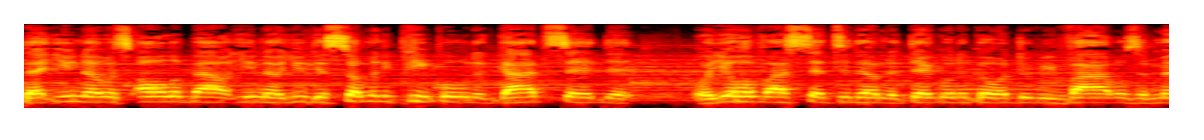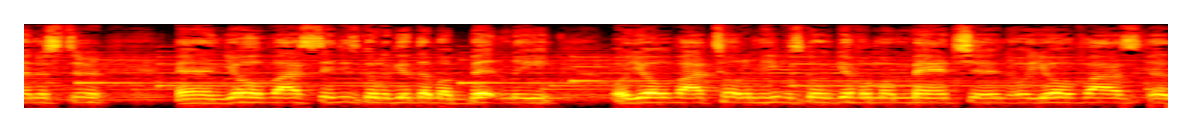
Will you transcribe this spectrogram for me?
that you know it's all about, you know, you get so many people that God said that or Jehovah said to them that they're going to go and do revivals and minister and Jehovah said he's going to give them a Bentley or Jehovah told them he was going to give them a mansion or Jehovah uh,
